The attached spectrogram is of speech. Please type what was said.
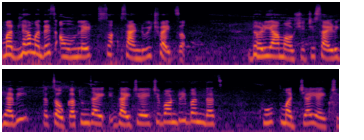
मधल्यामध्येच ऑमलेट स- सँडविच व्हायचं. धड या मावशीची साईड घ्यावी तर चौकातून जाय जायची यायची बाँड्री बंदच. खूप मज्जा यायची.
